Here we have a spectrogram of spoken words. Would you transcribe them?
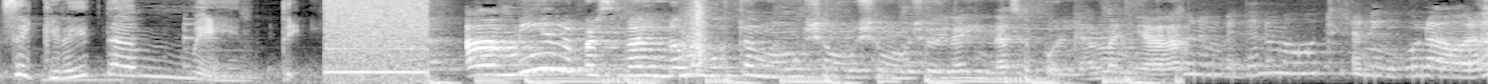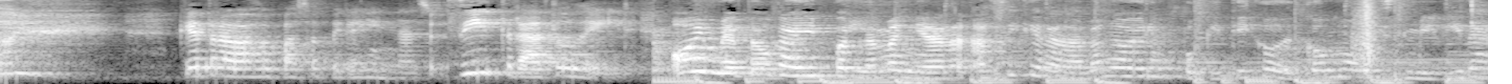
secretamente. A mí en lo personal no me gusta mucho, mucho, mucho ir al gimnasio por la mañana. Bueno, en verdad no me gusta ir a ninguna hora. ¿Qué trabajo paso para ir al gimnasio? Sí, trato de ir. Hoy me toca ir por la mañana, así que nada, van a ver un poquitico de cómo es mi vida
